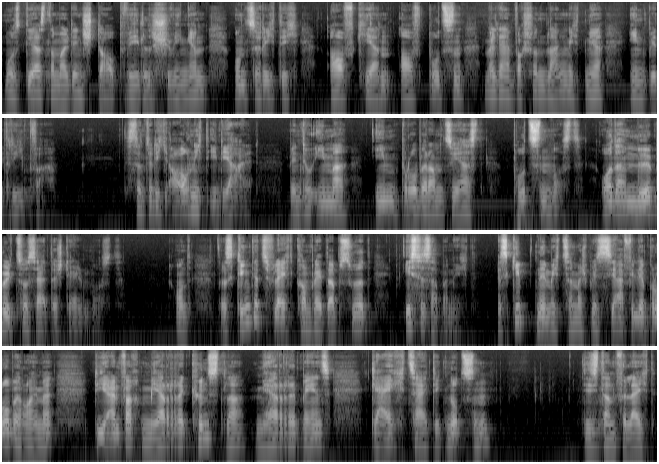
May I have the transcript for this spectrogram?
musst du erst einmal den Staubwedel schwingen und so richtig aufkehren, aufputzen, weil der einfach schon lange nicht mehr in Betrieb war. Das ist natürlich auch nicht ideal, wenn du immer im Proberaum zuerst putzen musst oder Möbel zur Seite stellen musst. Und das klingt jetzt vielleicht komplett absurd, ist es aber nicht. Es gibt nämlich zum Beispiel sehr viele Proberäume, die einfach mehrere Künstler, mehrere Bands gleichzeitig nutzen, die sich dann vielleicht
